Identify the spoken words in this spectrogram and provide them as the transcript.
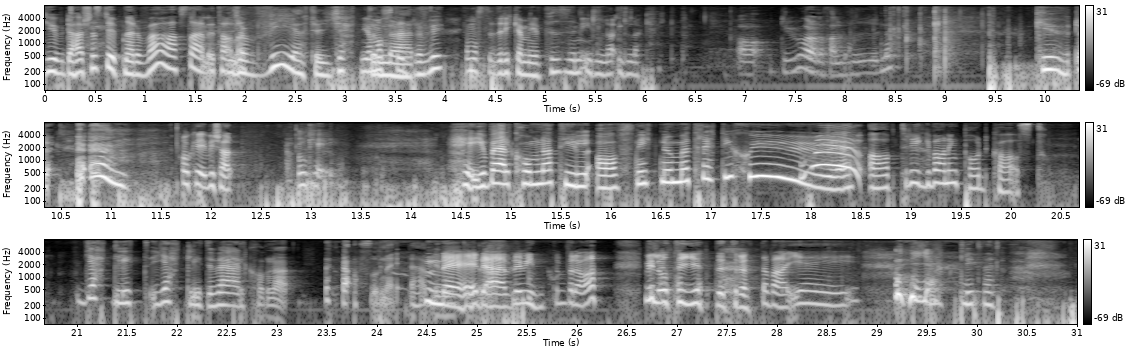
Gud, det här känns typ nervöst ärligt talat. Jag vet, jag är Jag måste- jättenervig. Jag måste dricka mer vin illa, illa kvickt. Ja, du har i alla fall vin. Gud. Okej, vi kör. Okej. Hej och välkomna till avsnitt nummer 37! Av Triggvarning Podcast. Hjärtligt, hjärtligt välkomna. Alltså nej, det här blev Nej, inte det här blev inte bra. Vi låter jättetrötta bara, yay. bra. Hjärtligt välkomna.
